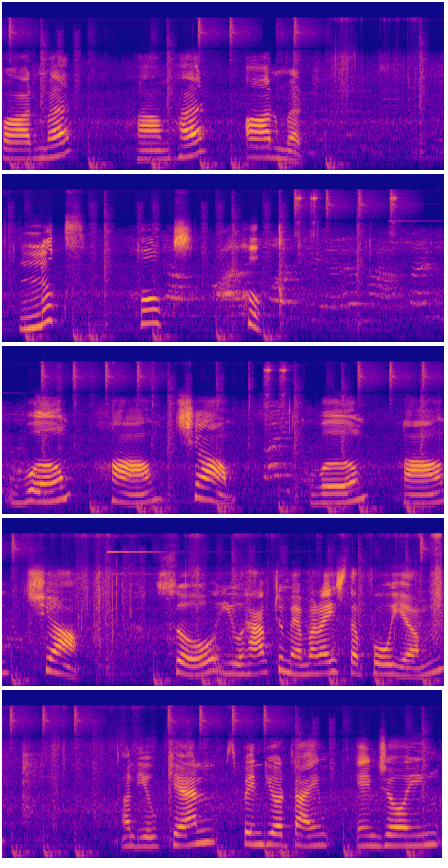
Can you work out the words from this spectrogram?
Farmer, hammer, armor. Looks, hooks, cook. Worm, harm, charm. Worm, harm, charm. So you have to memorize the poem and you can spend your time enjoying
